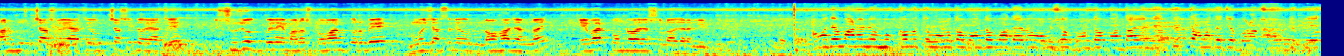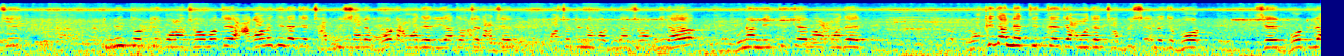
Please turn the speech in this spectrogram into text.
মানুষ উচ্ছ্বাস হয়ে আছে, উচ্ছ্বাসিত হয়ে আছে। সুযোগ পেলে মানুষ প্রমাণ করবে মহিষাস্থলে ন হাজার নয়, এবার পনেরো হাজার, ষোলো হাজার লিড দিবে। আমাদের মাননীয় মুখ্যমন্ত্রী মমতা বন্দ্যোপাধ্যায় এবং অভিষেক বন্দ্যোপাধ্যায়ের নেতৃত্বে আমাদের যে ব্লক সভাপতি পেয়েছি, তিনি তর্কি ব্লক সভাপতি। আগামী দিনে যে ছাব্বিশ সালে ভোট আমাদের রিয়াদ হোসেন আছেন পঁয়ষট্টি নম্বর বিধানসভার বিধায়ক ওনার নেতৃত্বে এবং আমাদের রকিদার নেতৃত্বে যে আমাদের ছাব্বিশ সালে যে ভোট, সেই ভোটলে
